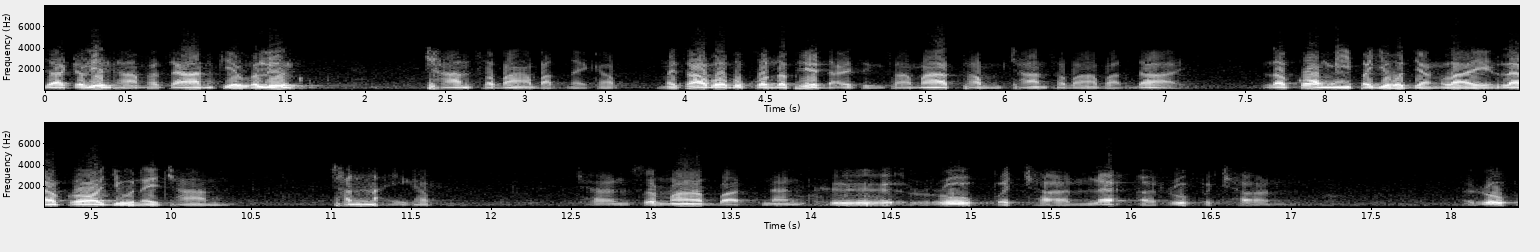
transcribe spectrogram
อยากจะเรียนถามพระอาจารย์เกี่ยวกับเรื่องฌานสมาบัติหน่อยครับ ไม่ทราบว่าบุคคลประเภทใดถึงสามารถทำฌานสมาบัติได้ แล้วก็มีประโยชน์อย่างไร แล้วก็อยู่ในฌานชั้นไหนครับฌานสมาบัตินั่นคือรูปฌานและอรูปฌาน รูป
